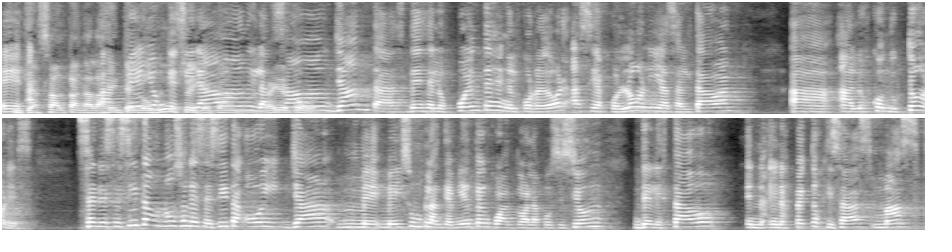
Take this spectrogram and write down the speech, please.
y que eh, asaltan a la gente en los buses. que tiraban y lanzaban llantas desde los puentes en el corredor hacia Colón y asaltaban a, los conductores. ¿Se necesita o no se necesita? Hoy ya me, hizo un planteamiento en cuanto a la posición del Estado en, aspectos quizás más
